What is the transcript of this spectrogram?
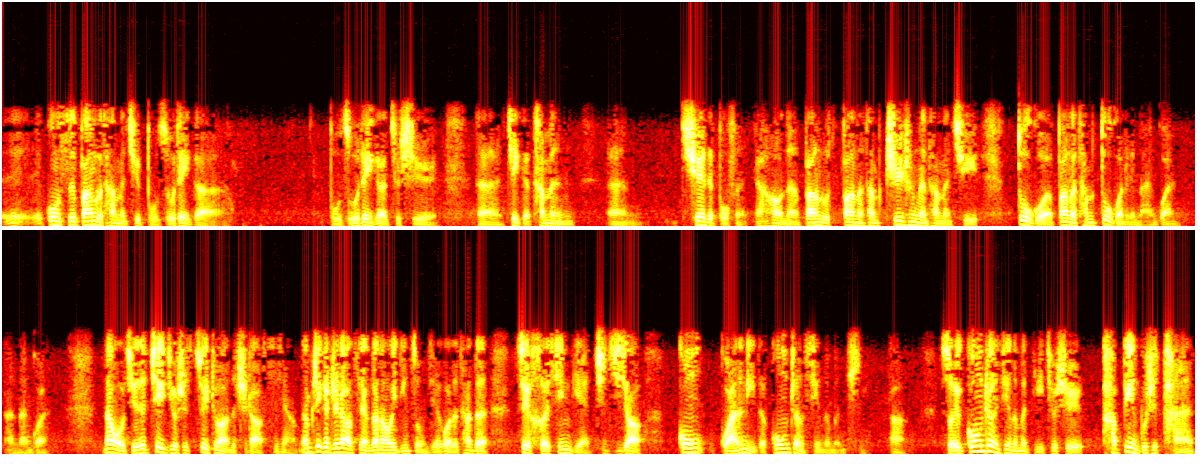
呃公司帮助他们去补足这个。补足这个就是呃这个他们嗯缺的部分，然后呢帮助帮助他们支撑着他们去度过，帮助他们度过这个难关啊难关。那我觉得这就是最重要的指导思想。那么这个指导思想刚才我已经总结过了，它的最核心点这就叫公管理的公正性的问题啊。所谓公正性的问题，就是它并不是谈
